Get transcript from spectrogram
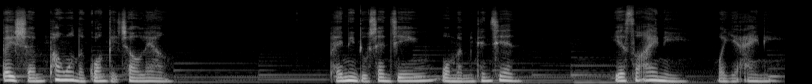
被神盼望的光给照亮。陪你读圣经，我们明天见。耶稣爱你，我也爱你。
